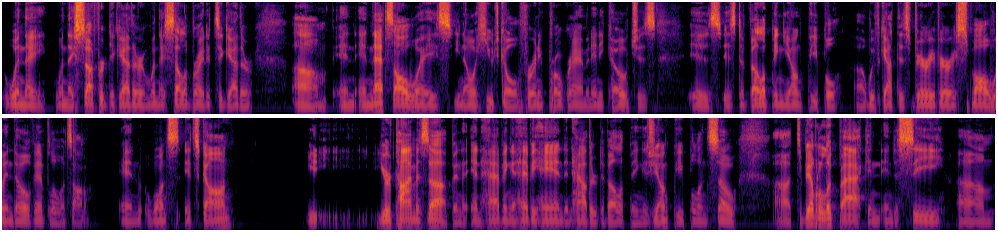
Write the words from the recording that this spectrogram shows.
when they when they suffered together and when they celebrated together. Um, and and that's always you know a huge goal for any program and any coach is is is developing young people. Uh, we've got this very very small window of influence on them and once it's gone, you, your time is up and, and having a heavy hand in how they're developing as young people. And so uh, to be able to look back and, and to see, um,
